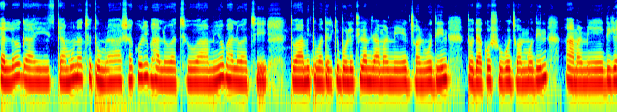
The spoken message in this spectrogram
হ্যালো গাইস কেমন আছো তোমরা? আশা করি ভালো আছো। আমিও ভালো আছি। তো আমি তোমাদেরকে বলেছিলাম যে আমার মেয়ের জন্মদিন। তো দেখো, শুভ জন্মদিন। আমার মেয়ে এদিকে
